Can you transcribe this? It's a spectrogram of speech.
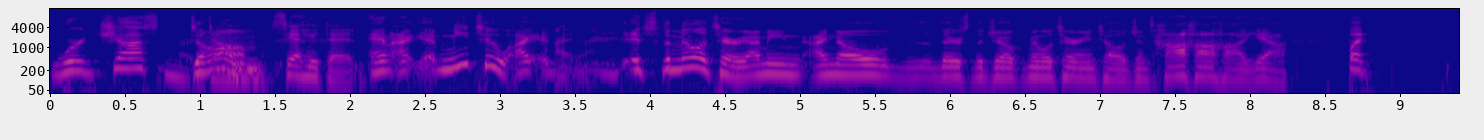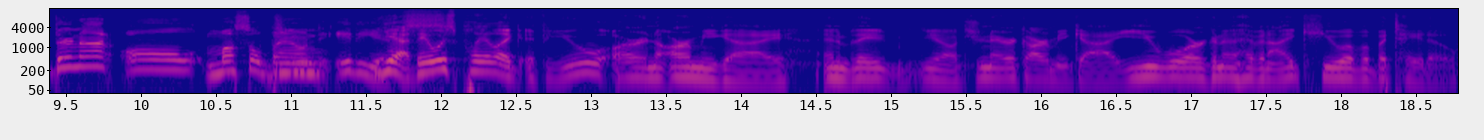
were just dumb. See, I hate that. And I, me too. I, it's the military. I mean, I know th- there's the joke, military intelligence. Ha ha ha. Yeah, they're not all muscle bound idiots. Yeah, they always play like if you are an army guy and they, you know, generic army guy, you are gonna have an IQ of a potato,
